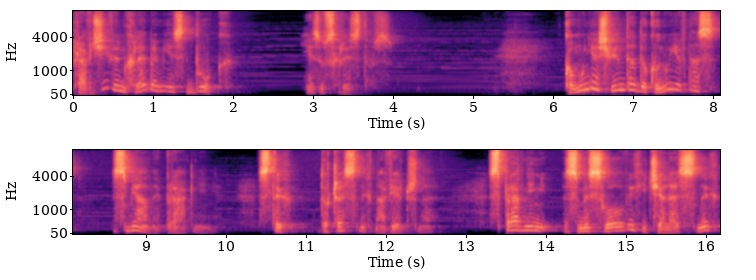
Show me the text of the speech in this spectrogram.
Prawdziwym chlebem jest Bóg, Jezus Chrystus. Komunia Święta dokonuje w nas zmiany pragnień, z tych doczesnych na wieczne, z pragnień zmysłowych i cielesnych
